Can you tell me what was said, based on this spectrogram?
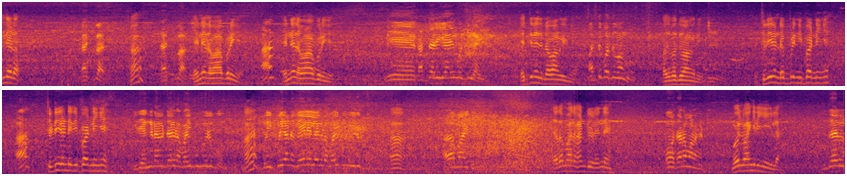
எந்த இடம்? என்னென்ன வாங்க போகிறீங்க என்னென்ன வாங்க போகிறீங்க கத்தரிக்காய் கொச்சிக்காய் எத்தனை எத்தனை வாங்குறீங்க? பத்து பத்து வாங்குவோம். பத்து பத்து வாங்குறீங்க. திடீரெண்டு எப்படி நிப்பாட்டினீங்க? ஆ? திடீரெண்டு நிப்பாட்டினீங்க? இது எங்கட விட்ட எங்கட வைப்புக்கு இருப்போம் ஆ? இப்படி இப்படியான வேலையில் எங்கட வைப்புக்கு இருப்போம் ஆ. அதான் மாட்டி தரமான ஹண்டு என்ன? ஓ தரமான கட்டி முதல் வாங்கிருக்கீங்களா? முதல்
